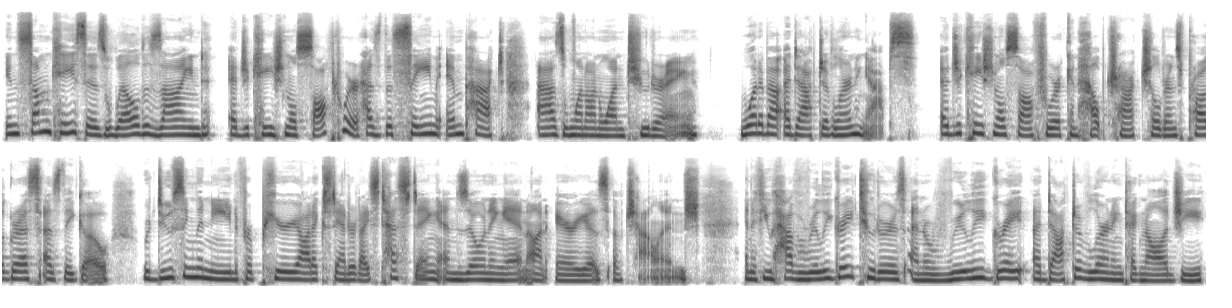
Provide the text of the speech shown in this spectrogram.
In some cases, well-designed educational software has the same impact as one-on-one tutoring. What about adaptive learning apps? Educational software can help track children's progress as they go, reducing the need for periodic standardized testing and zoning in on areas of challenge. And if you have really great tutors and really great adaptive learning technology,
